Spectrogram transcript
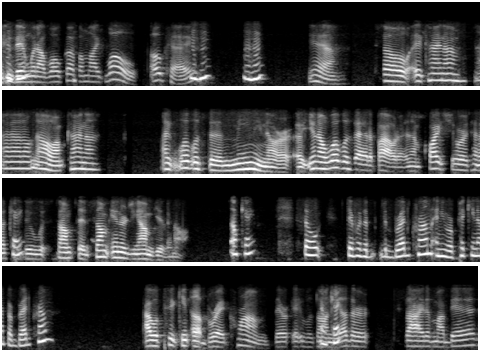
And Mhm. then when I woke up I'm like, Whoa, okay. Mhm. Mhm. Yeah. So it kind of, I don't know. I'm kind of like, what was the meaning or, uh, you know, what was that about? And I'm quite sure it has Okay. to do with something, some energy I'm giving off. Okay. So there was a the breadcrumb and you were picking up a breadcrumb? I was picking up breadcrumbs. There, it was on Okay. the other side of my bed,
